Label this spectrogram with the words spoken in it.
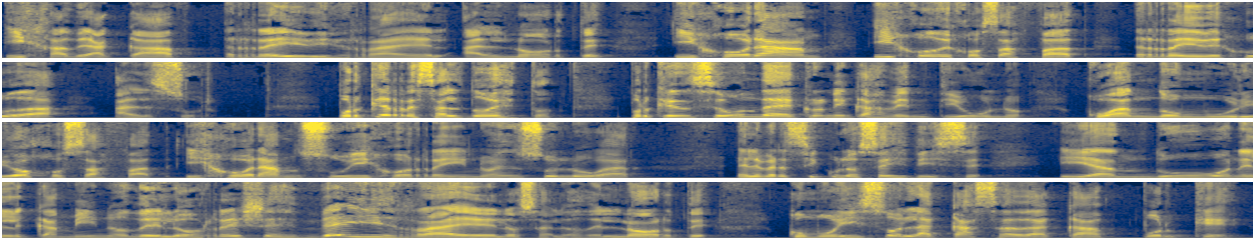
hija de Acab, rey de Israel al norte, y Joram, hijo de Josafat, rey de Judá al sur. ¿Por qué resalto esto? Porque en 2 de Crónicas 21, cuando murió Josafat y Joram su hijo reinó en su lugar, el versículo 6 dice, y anduvo en el camino de los reyes de Israel, o sea, los del norte, como hizo la casa de Acab. ¿Por qué?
